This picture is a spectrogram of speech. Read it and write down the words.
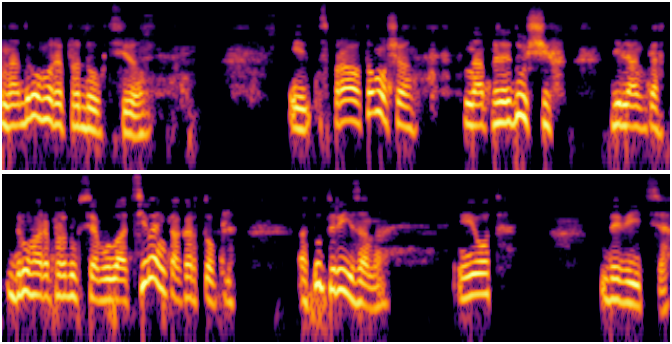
на другу репродукцію. І справа в тому, що на предыдущих ділянках друга репродукція була ціленька картопля, а тут різана. І от дивіться,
